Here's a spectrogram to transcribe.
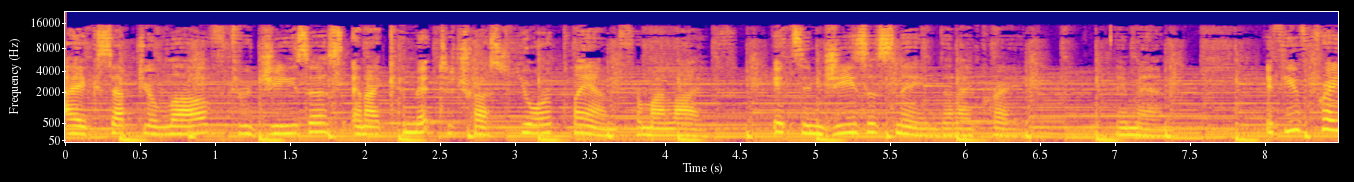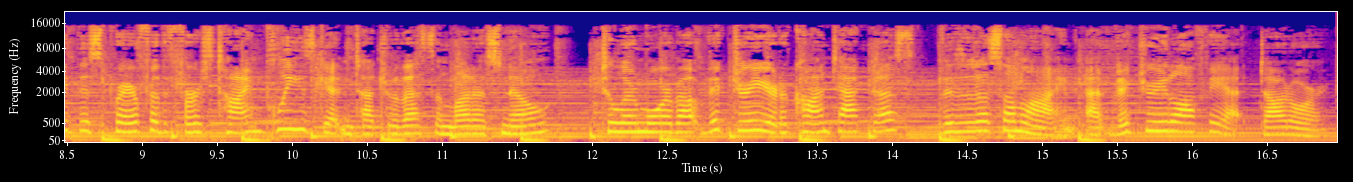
I accept your love through Jesus and I commit to trust your plan for my life. It's in Jesus' name that I pray. Amen. If you've prayed this prayer for the first time, please get in touch with us and let us know. To learn more about Victory or to contact us, visit us online at victorylafayette.org.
